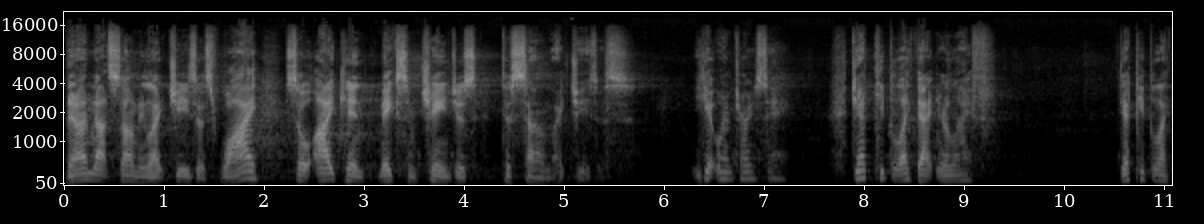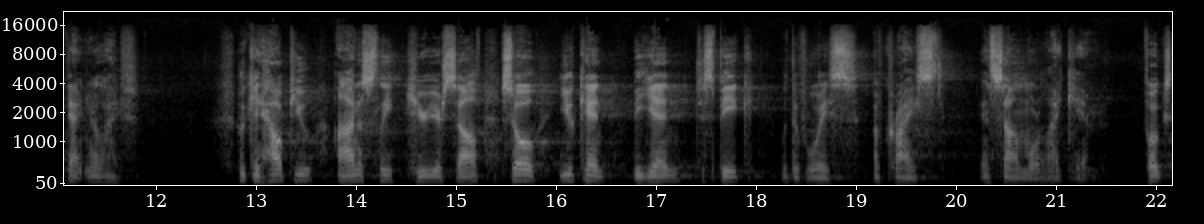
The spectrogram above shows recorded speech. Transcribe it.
that I'm not sounding like Jesus. Why? So I can make some changes to sound like Jesus. You get what I'm trying to say? Do you have people like that in your life? Do you have people like that in your life who can help you honestly hear yourself so you can begin to speak with the voice of Christ and sound more like Him? Folks,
